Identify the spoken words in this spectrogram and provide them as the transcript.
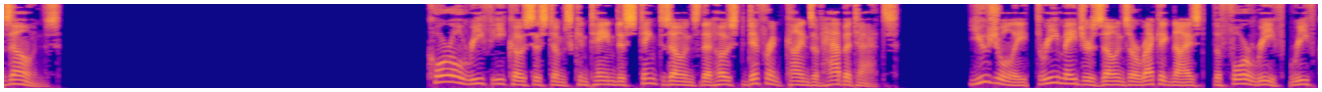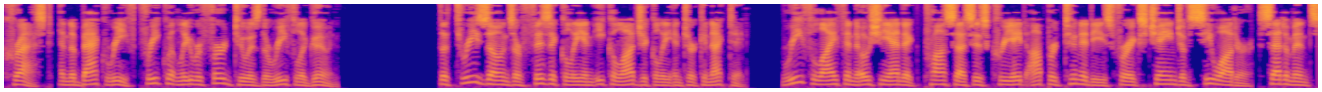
Zones. Coral reef ecosystems contain distinct zones that host different kinds of habitats. Usually, three major zones are recognized, the fore reef, reef crest, and the back reef frequently referred to as the reef lagoon. The three zones are physically and ecologically interconnected. Reef life and oceanic processes create opportunities for exchange of seawater, sediments,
